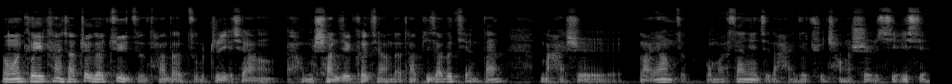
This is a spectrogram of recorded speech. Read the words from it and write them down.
那我们可以看一下这个句子，它的组织也像我们上节课讲的，它比较的简单。那么还是老样子，我们三年级的孩子去尝试写一写。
